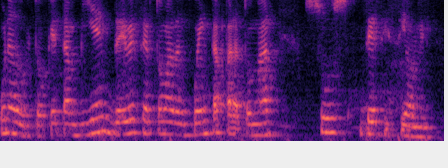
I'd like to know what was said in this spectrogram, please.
un adulto que también debe ser tomado en cuenta para tomar sus decisiones.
